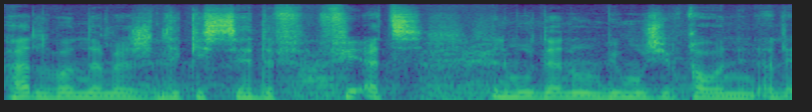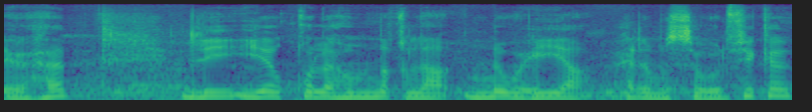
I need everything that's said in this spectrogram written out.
هذا البرنامج اللي كيستهدف فئة المدانون بموجب قوانين الإرهاب اللي ينقلهم نقلة نوعية على مستوى الفكر.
